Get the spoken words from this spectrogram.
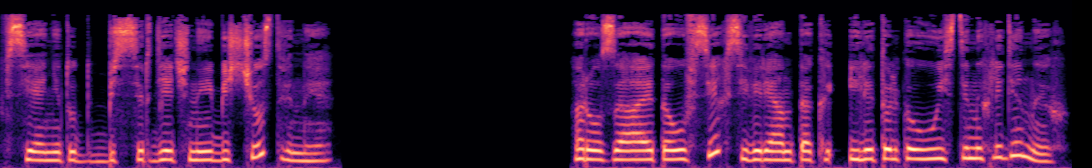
Все они тут бессердечные и бесчувственные? Роза, а это у всех северян так или только у истинных ледяных?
